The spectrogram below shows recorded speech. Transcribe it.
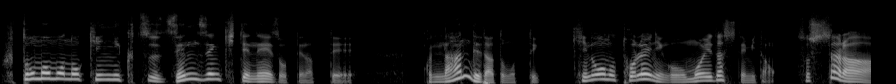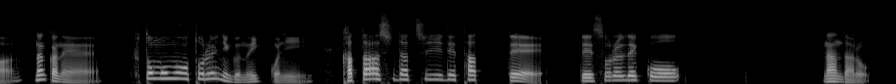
太ももの筋肉痛全然来てねえぞってなってこれなんでだと思って昨日のトレーニングを思い出してみたの。そしたらなんかね太もものトレーニングの1個に片足立ちで立ってでそれでこうなんだろ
